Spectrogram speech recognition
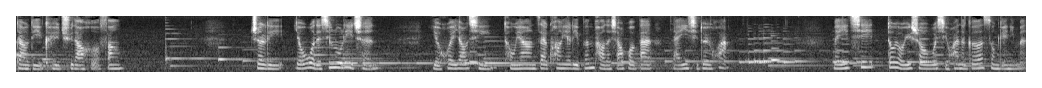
到底可以去到何方。这里有我的心路历程也会邀请同样在旷野里奔跑的小伙伴来一起对话。每一期都有一首我喜欢的歌送给你们，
